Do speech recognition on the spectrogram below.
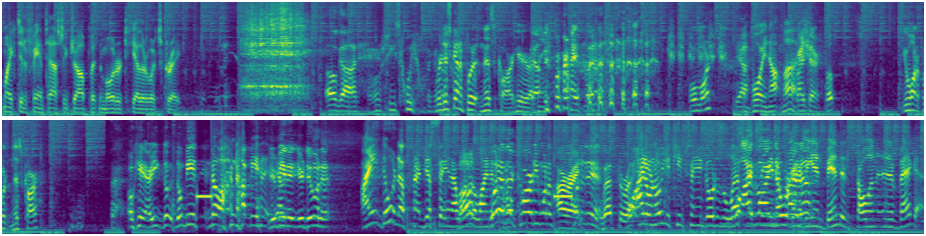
Mike did a fantastic job putting the motor together. It looks great. Oh God. Oh, she squealed. We're just gonna put it in this car here, I think. right, but One more? Oh, boy, not much. right there. Oop. You want to put it in this car? Okay, are you? Don't, don't be. A, No, I'm not being. It. You're being. A, you're doing it. I ain't doing nothing. I'm just saying I wanted to line What up. What other the car do you want to All right. put it in? Left or Well, I don't know. You keep saying go to the left. Well, I Next thing you know, we're right going to be in Bend installing it in a Vega.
